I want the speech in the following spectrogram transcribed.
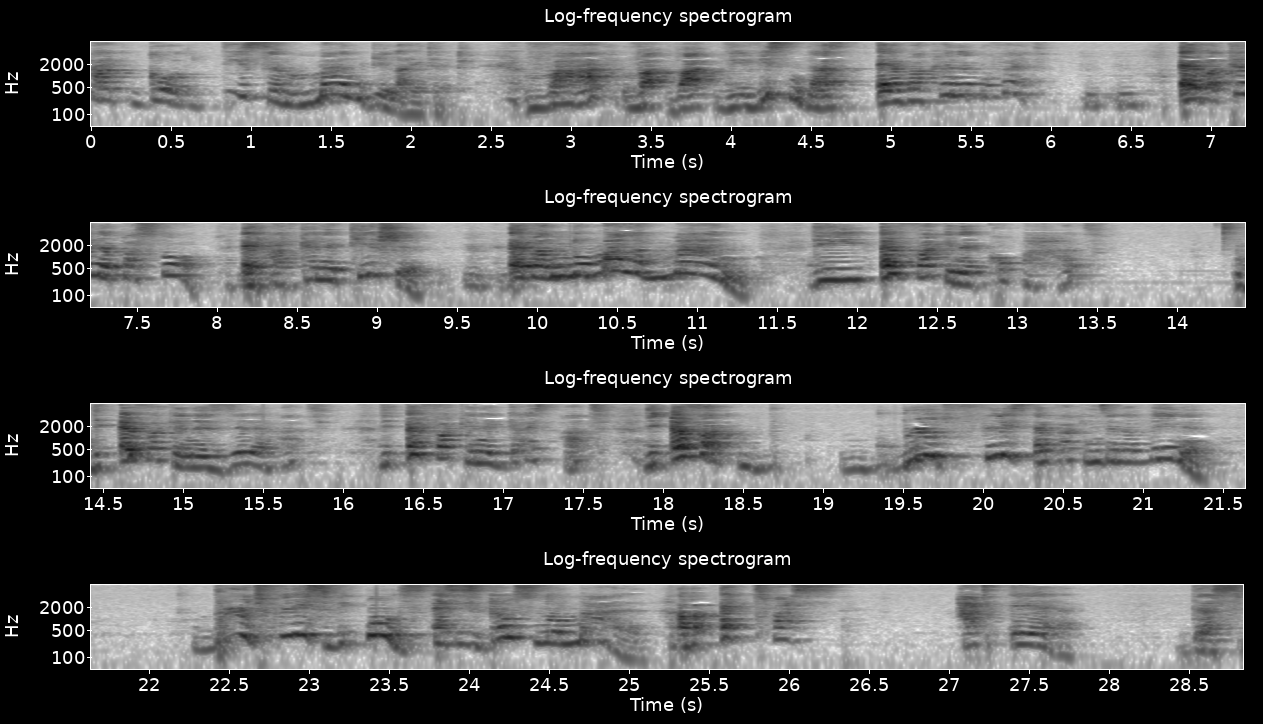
hat Gott diesen Mann geleitet. war, war, war, wir wissen das, er war kein Prophet. Er war kein Pastor. Er hat keine Kirche. Er war ein normaler Mann, die einfach keinen Körper hat, die einfach keine Seele hat, die einfach keinen Geist hat, die einfach Blut fließt einfach in seine Venen. Blut fließt wie uns. Es ist ganz normal. Aber etwas hat er, das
